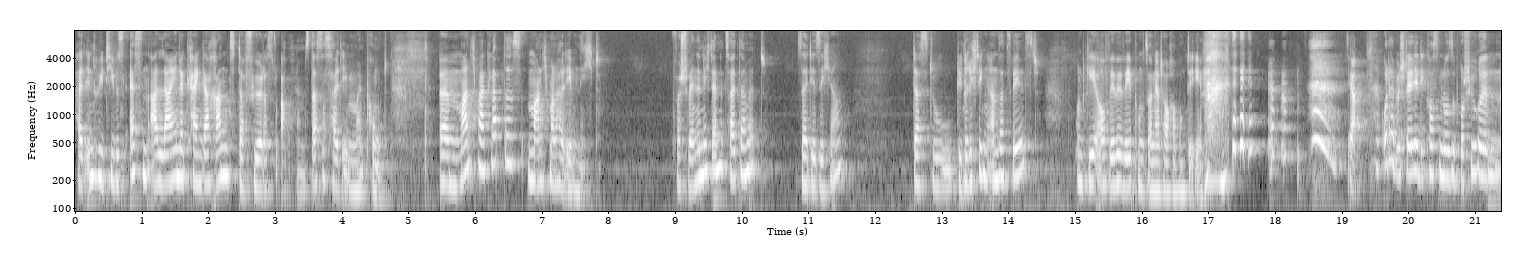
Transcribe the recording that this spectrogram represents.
halt intuitives Essen alleine kein Garant dafür, dass du abnimmst. Das ist halt eben mein Punkt. Ähm, manchmal klappt es, manchmal halt eben nicht. Verschwende nicht deine Zeit damit. Sei dir sicher, dass du den richtigen Ansatz wählst und geh auf www.sonjataucher.de. ja, oder bestell dir die kostenlose Broschüre in,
